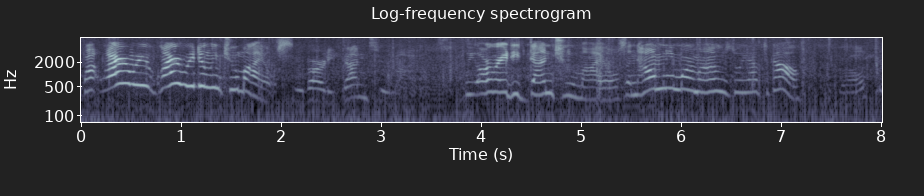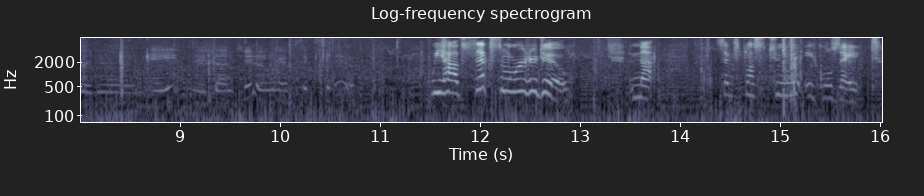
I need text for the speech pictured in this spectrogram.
Why, why are we why are we doing two miles? We've already done two miles. We already done two miles, and how many more miles do we have to go? Well, we're doing eight. We've done two. We have six to do. We have six more to do, and that six plus two equals eight.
